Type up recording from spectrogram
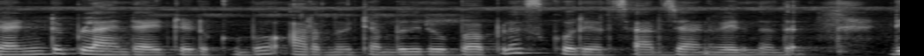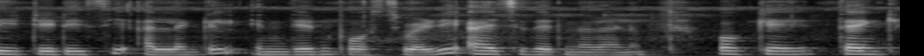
രണ്ട് പ്ലാന്റ് ആയിട്ട് എടുക്കുമ്പോൾ അറുന്നൂറ്റമ്പത് രൂപ പ്ലസ് കൊറിയർ ചാർജാണ് വരുന്നത്. ഡി ടി ഡി സി അല്ലെങ്കിൽ ഇന്ത്യൻ പോസ്റ്റ് വഴി അയച്ചു തരുന്നതാണ്. ഓക്കെ താങ്ക്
